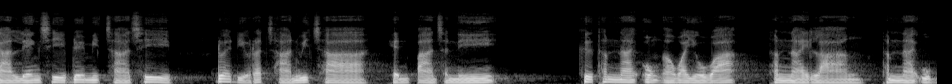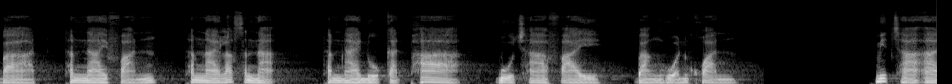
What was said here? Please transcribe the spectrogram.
การเลี้ยงชีพด้วยมิจฉาชีพ ด้วยดิรัชานวิชาเห็นปานชนี้ คือทำนายองค์อวัยวะทำนายลางทำนายอุบาททำนายฝันทำนายลักษณะทำนายหนูกัดผ้า บูชาไฟ บังหวนควัน มิจฉาอา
